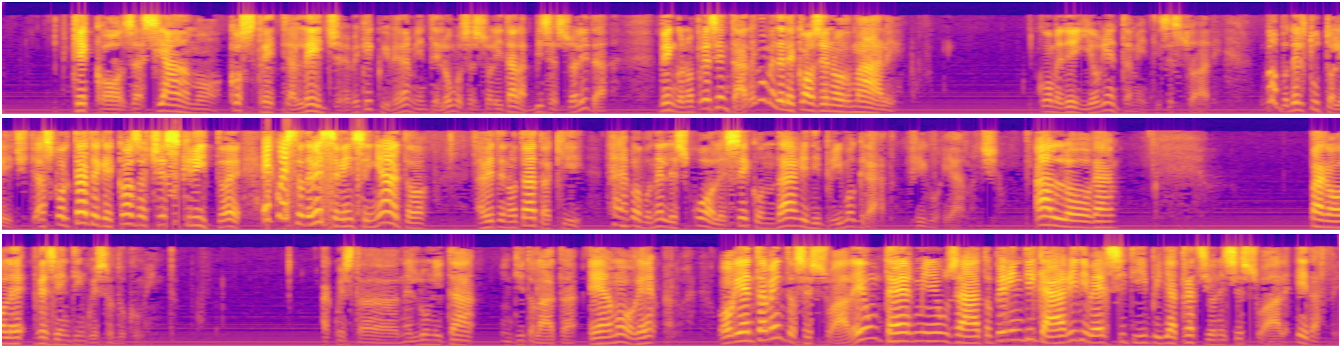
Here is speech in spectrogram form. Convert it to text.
che cosa siamo costretti a leggere, perché qui veramente l'omosessualità e la bisessualità vengono presentate come delle cose normali, come degli orientamenti sessuali proprio del tutto leciti. Ascoltate che cosa c'è scritto, eh? e questo deve essere insegnato, avete notato a chi? Eh, proprio nelle scuole secondarie di primo grado, figuriamoci. Allora, parole presenti in questo documento, questa, nell'unità intitolata È amore? Allora, orientamento sessuale è un termine usato per indicare i diversi tipi di attrazione sessuale ed affettiva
